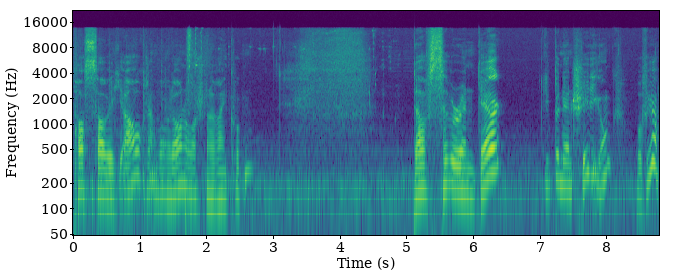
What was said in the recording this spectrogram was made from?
Post habe ich auch. Dann wollen wir da auch nochmal schnell reingucken. Darth Severin, der gibt mir eine Entschädigung. Wofür?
